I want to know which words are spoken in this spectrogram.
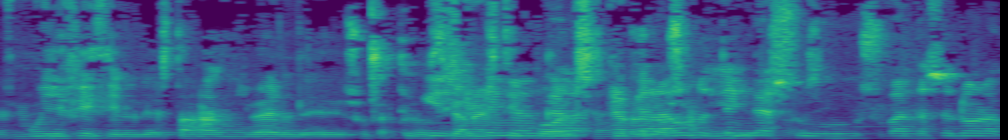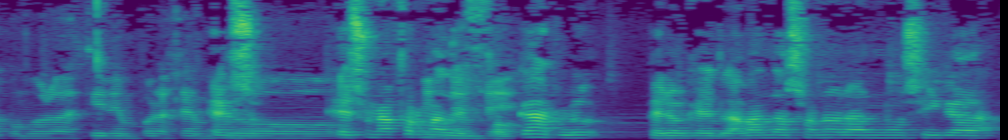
es muy difícil estar al nivel de ¿Tú quieres que, superproducciones tipo El que Señor de cada los uno Anillos. tenga su, su banda sonora como lo tienen, por ejemplo? Es, es una forma de DC? enfocarlo, pero que la banda sonora no siga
